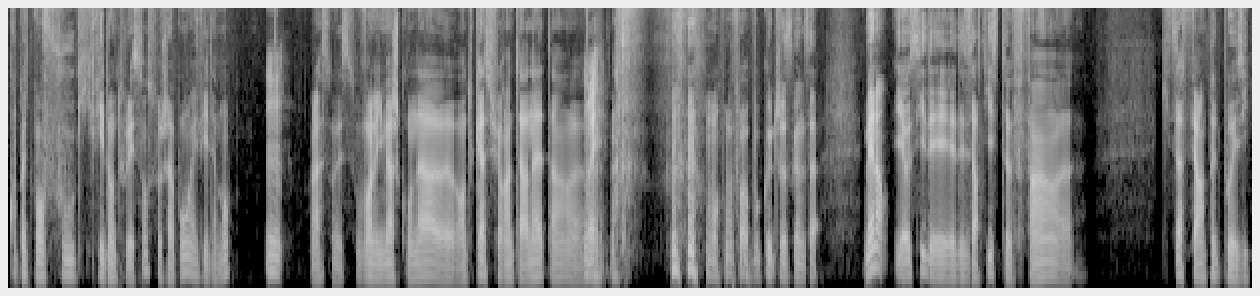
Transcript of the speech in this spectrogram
complètement fous qui crient dans tous les sens au Japon, évidemment. Mm. Voilà, c'est souvent l'image qu'on a, euh, en tout cas sur Internet. hein, euh, Ouais. on voit beaucoup de choses comme ça. Mais non, il y a aussi des, des artistes fins euh, qui savent faire un peu de poésie.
